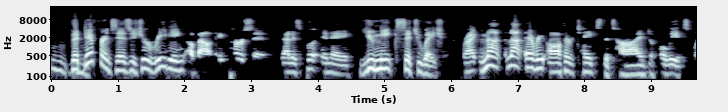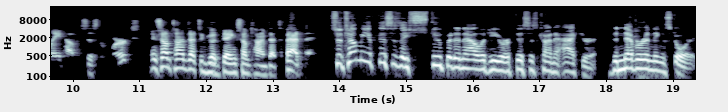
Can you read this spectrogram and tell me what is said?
Mhm. The difference is, is you're reading about a person that is put in a unique situation, right? Not not every author takes the time to fully explain how the system works, and sometimes that's a good thing, sometimes that's a bad thing. So tell me if this is a stupid analogy or if this is kind of accurate. The never ending story,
